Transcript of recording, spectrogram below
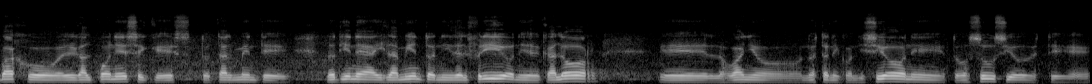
bajo el galpón ese que es totalmente, no tiene aislamiento ni del frío ni del calor, eh, los baños no están en condiciones, todo sucio, este,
